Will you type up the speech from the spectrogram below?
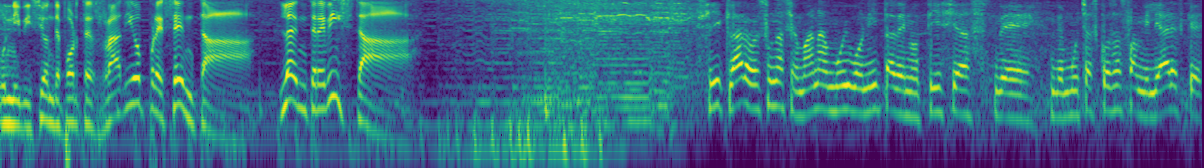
Univisión Deportes Radio presenta la entrevista. Sí, claro, es una semana muy bonita de noticias, de, muchas cosas familiares que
